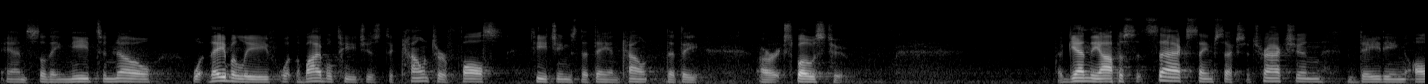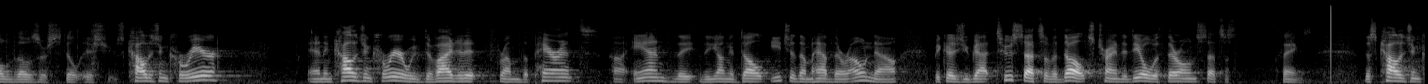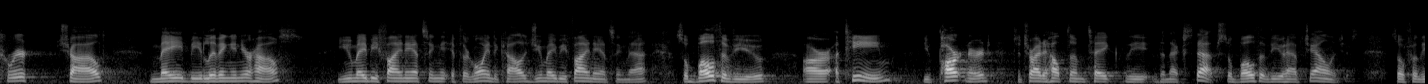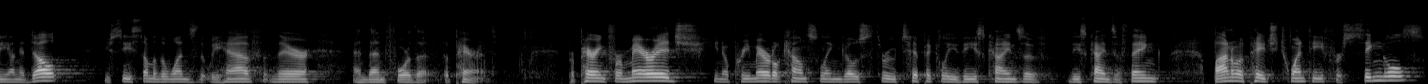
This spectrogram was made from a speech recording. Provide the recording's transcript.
And so they need to know what they believe, what the Bible teaches, to counter false teachings that they, encounter, that they are exposed to. Again, the opposite sex, same sex attraction, dating, all of those are still issues. College and career, and in college and career, we've divided it from the parent uh, and the, the young adult. Each of them have their own now because you've got two sets of adults trying to deal with their own sets of things. This college and career child may be living in your house. You may be financing, if they're going to college, you may be financing that. So both of you are a team. You've partnered to try to help them take the, the next steps. So both of you have challenges. So for the young adult, you see some of the ones that we have there, and then for the, the parent. Preparing for marriage, you know, premarital counseling goes through typically these kinds of these kinds of things. Bottom of page 20 for singles.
